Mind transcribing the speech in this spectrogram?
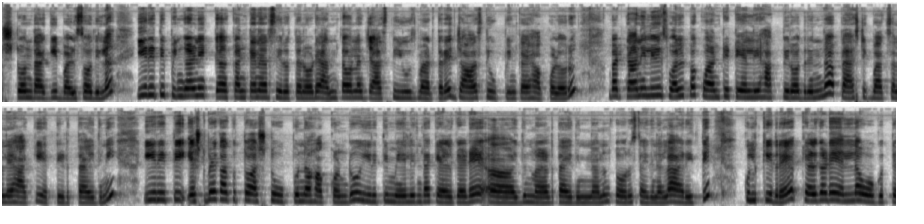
ಅಷ್ಟೊಂದಾಗಿ ಬಳಸೋದಿಲ್ಲ. ಈ ರೀತಿ ಪಿಂಗಾಣಿ ಕಂಟೈನರ್ಸ್ ಇರುತ್ತೆ ನೋಡಿ, ಅಂಥವನ್ನ ಜಾಸ್ತಿ ಯೂಸ್ ಮಾಡ್ತಾರೆ. ಜಾಸ್ತಿ ಉಪ್ಪಿನಕಾಯಿ ಹಾಕ್ಕೊಳ್ಳೋರು ಬಟ್ ನಾನಿಲ್ಲಿ ಸ್ವಲ್ಪ ಕ್ವಾಂಟಿಟಿಯಲ್ಲಿ ಹಾಕ್ತಿರೋದ್ರಿಂದ ಪ್ಲಾಸ್ಟಿಕ್ ಬಾಕ್ಸಲ್ಲೇ ಹಾಕಿ ಎತ್ತಿಡ್ತಾ ಇದ್ದೀನಿ. ಈ ರೀತಿ ಎಷ್ಟು ಬೇಕಾಗುತ್ತೋ ಅಷ್ಟು ಉಪ್ಪನ್ನ ಹಾಕ್ಕೊಂಡು ಈ ರೀತಿ ಮೇಲಿಂದ ಕೆಳಗಡೆ ಇದನ್ನ ಮಾಡ್ತಾ ಇದ್ದೀನಿ ನಾನು, ತೋರಿಸ್ತಾ ಇದ್ದೀನಲ್ಲ ಆ ರೀತಿ. ಕುಲ್ಕಿದ್ರೆ ಕೆಳಗಡೆ ಎಲ್ಲ ಹೋಗುತ್ತೆ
